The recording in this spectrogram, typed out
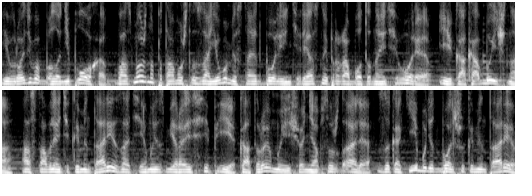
и вроде бы было неплохо. Возможно, потому что за юмами стоит более интересная и проработанная теория. И, как обычно, оставляйте комментарии за темы из мира SCP, которые мы еще не обсуждали. За какие будет больше комментариев,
